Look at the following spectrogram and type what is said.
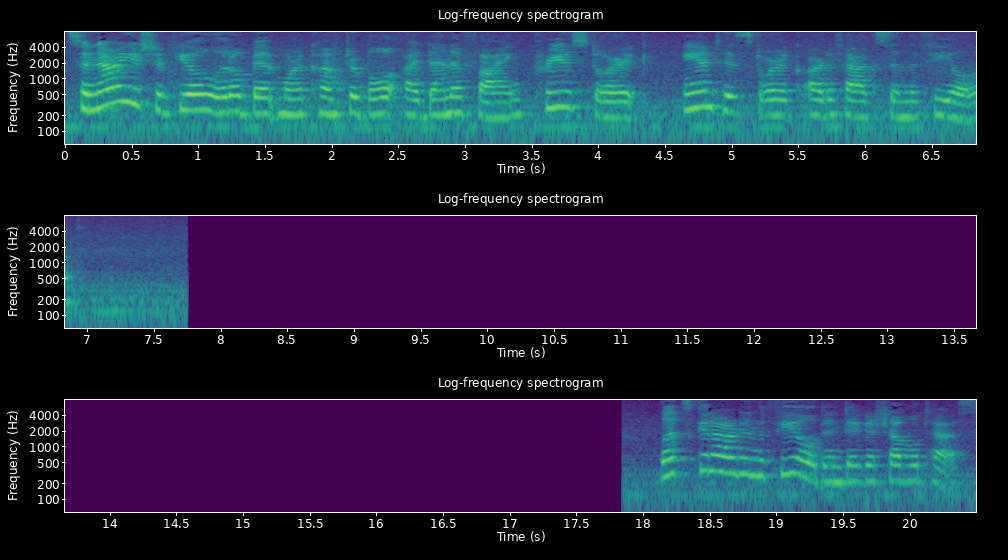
So now you should feel a little bit more comfortable identifying prehistoric and historic artifacts in the field. Let's get out in the field and dig a shovel test.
